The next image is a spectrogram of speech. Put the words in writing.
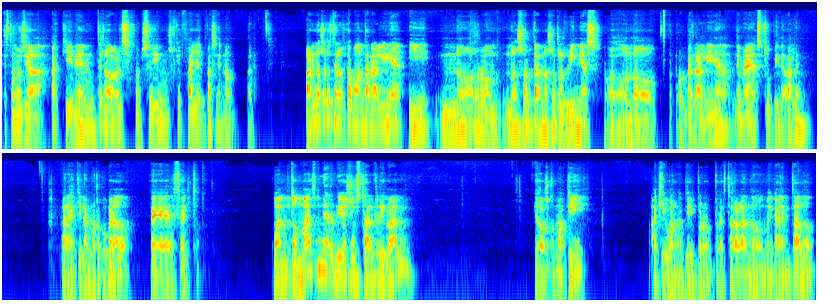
estamos ya aquí dentro. A ver si conseguimos que falle el pase. No, vale. Ahora nosotros tenemos que aguantar la línea y no, no saltar nosotros líneas o, no romper la línea de manera estúpida, ¿vale? Vale, aquí la hemos recuperado. Perfecto. Cuanto más nervioso está el rival, fijaos como aquí. Aquí, bueno, aquí por, por estar hablando me he calentado.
